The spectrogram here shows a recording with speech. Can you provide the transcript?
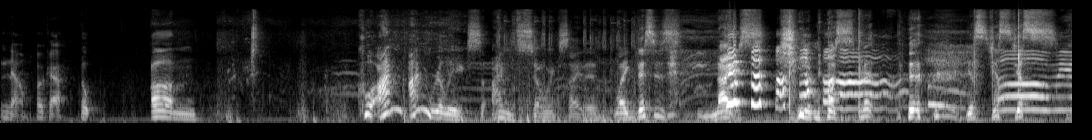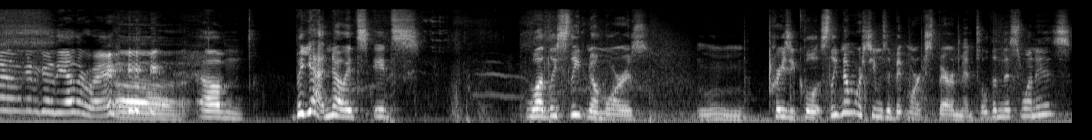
No. Okay. Oh, um, cool. I'm I'm really ex- I'm so excited. Like this is nice, Gino Smith. yes, yes, Oh yes. man, I'm gonna go the other way. uh, um, but yeah, no, it's it's well, at least Sleep No More is mm, crazy cool. Sleep No More seems a bit more experimental than this one is,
